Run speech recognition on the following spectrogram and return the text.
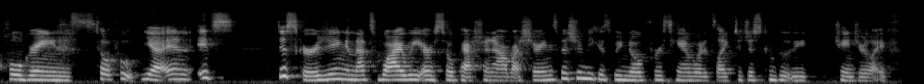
whole grains. Tofu. Yeah, and it's discouraging, and that's why we are so passionate now about sharing this mission because we know firsthand what it's like to just completely change your life.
